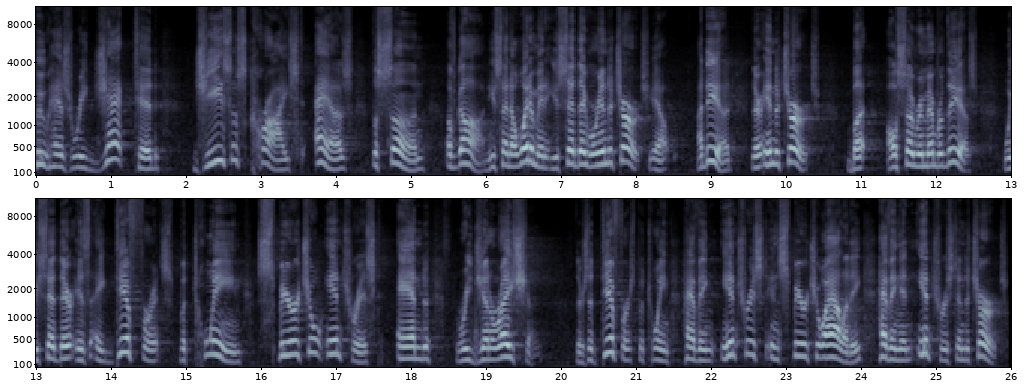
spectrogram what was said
who has rejected Jesus Christ as the Son of God. You say, now wait a minute, you said they were in the church. Yeah, I did. They're in the church. But also remember this we said there is a difference between spiritual interest and regeneration. There's a difference between having interest in spirituality, having an interest in the church.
